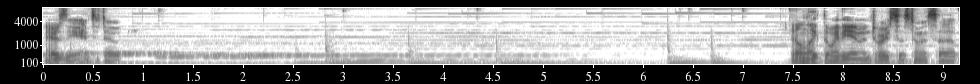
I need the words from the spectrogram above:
There's the antidote. I don't like the way the inventory system is set up.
